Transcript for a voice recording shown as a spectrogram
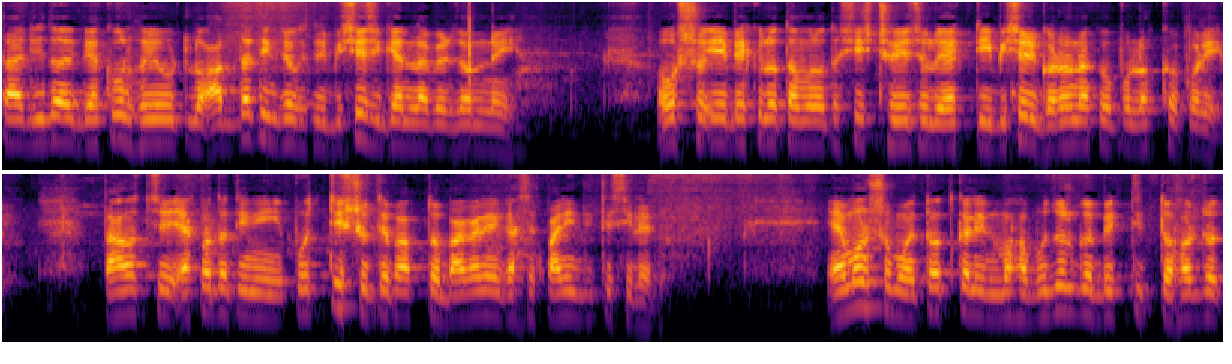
তার হৃদয় ব্যাকুল হয়ে উঠল আধ্যাত্মিক জগতের বিশেষ জ্ঞান লাভের জন্যে। অবশ্য এই ব্যাকুলতা মূলত সৃষ্টি হয়েছিল একটি বিশেষ ঘটনাকে উপলক্ষ করে। তা হচ্ছে একদা তিনি প্রতিশ্রুতি প্রাপ্ত বাগানের গাছে পানি দিতেছিলেন। এমন সময় তৎকালীন মহাবুজুর্গ ব্যক্তিত্ব হজরত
